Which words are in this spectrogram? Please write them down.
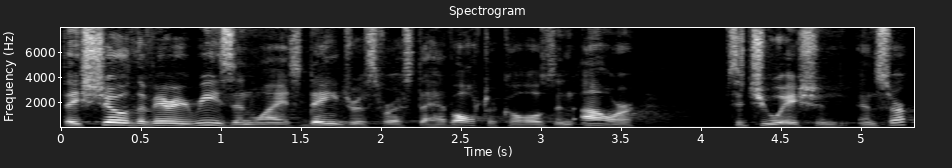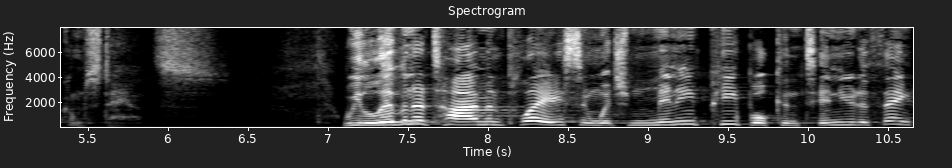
they show the very reason why it's dangerous for us to have altar calls in our situation, and circumstance. We live in a time and place in which many people continue to think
